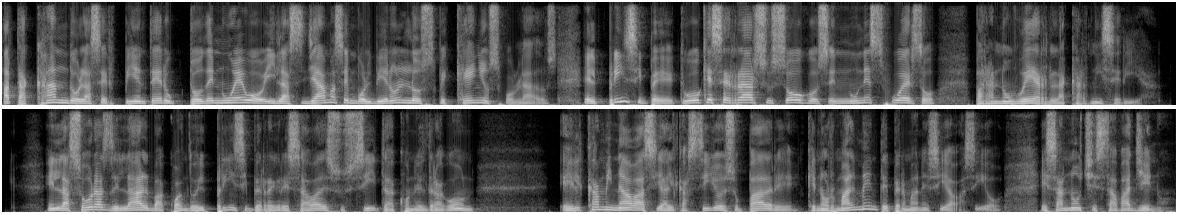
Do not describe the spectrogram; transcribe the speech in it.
Atacando la serpiente eructó de nuevo y las llamas envolvieron los pequeños poblados. El príncipe tuvo que cerrar sus ojos en un esfuerzo para no ver la carnicería. En las horas del alba, cuando el príncipe regresaba de su cita con el dragón, él caminaba hacia el castillo de su padre, que normalmente permanecía vacío. Esa noche estaba lleno.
